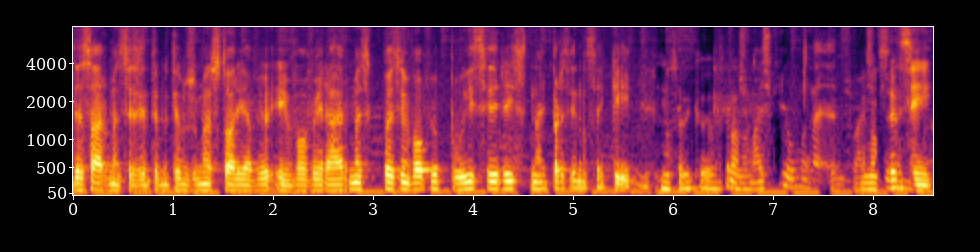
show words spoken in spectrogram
das armas. A gente também temos uma história a ver- a envolver armas que depois envolve polícia e snipers e não sei o quê. Não sei do que eu Temos mais que uma. Mais Não que sei Sim.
